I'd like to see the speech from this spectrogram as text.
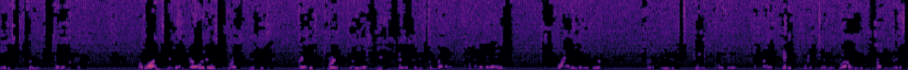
church family? I want you to notice with me very quickly a few things about Paul's prayer for these people. And I think we can learn from this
